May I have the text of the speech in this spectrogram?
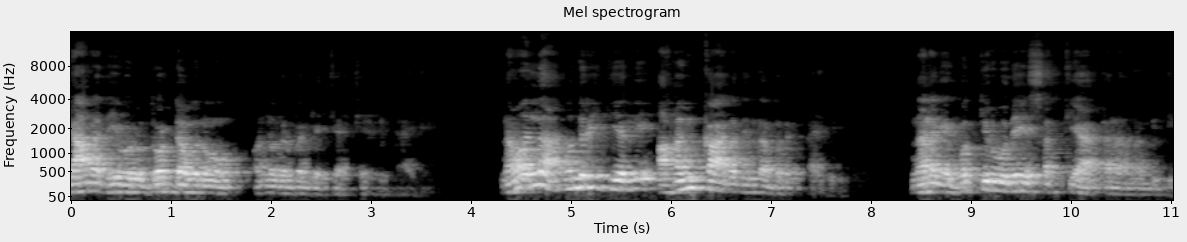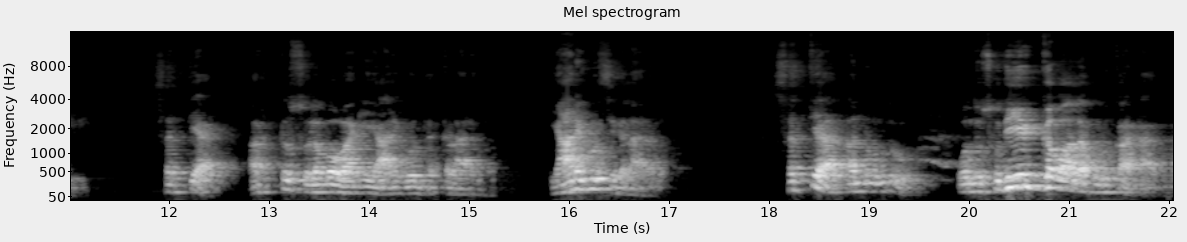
ಯಾರ ದೇವರು ದೊಡ್ಡವನು ಅನ್ನೋದ್ರ ಬಗ್ಗೆ ಚರ್ಚೆ ನಡೀತಾ ಇದೆ. ನಾವೆಲ್ಲ ಒಂದು ರೀತಿಯಲ್ಲಿ ಅಹಂಕಾರದಿಂದ ಬದುಕ್ತಾ ಇದ್ದೀವಿ. ನನಗೆ ಗೊತ್ತಿರುವುದೇ ಸತ್ಯ ಅಂತ ನಾವು ನಂಬಿದ್ದೀವಿ. ಸತ್ಯ ಅಷ್ಟು ಸುಲಭವಾಗಿ ಯಾರಿಗೂ ದಕ್ಕಲಾರದು, ಯಾರಿಗೂ ಸಿಗಲಾರದು. ಸತ್ಯ ಅನ್ನುವುದು ಒಂದು ಸುದೀರ್ಘವಾದ ಹುಡುಕಾಟ ಅದು.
